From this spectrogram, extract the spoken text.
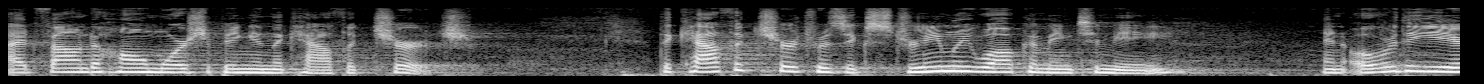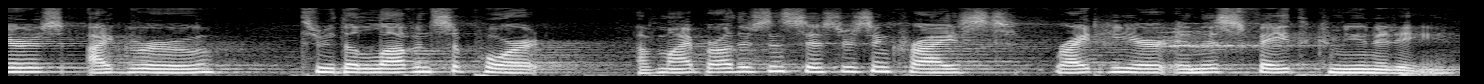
I had found a home worshiping in the Catholic Church. The Catholic Church was extremely welcoming to me, And over the years, I grew through the love and support of my brothers and sisters in Christ right here in this faith community.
